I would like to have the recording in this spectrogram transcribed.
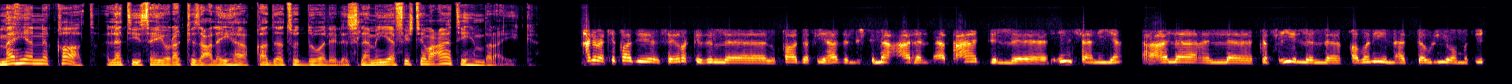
ما هي النقاط التي سيركز عليها قادة الدول الإسلامية في اجتماعاتهم برأيك؟ أنا باعتقادي سيركز القادة في هذا الاجتماع على الأبعاد الإنسانية على تفعيل القوانين الدولية ومواثيق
